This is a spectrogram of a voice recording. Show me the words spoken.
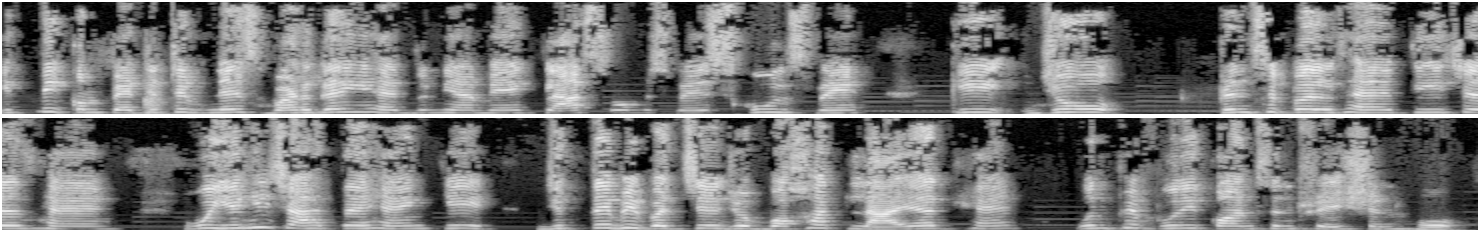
इतनी कॉम्पिटिटिवनेस बढ़ गई है दुनिया में क्लासरूम्स में स्कूल्स में, कि जो प्रिंसिपल्स हैं टीचर्स हैं वो यही चाहते हैं कि जितने भी बच्चे जो बहुत लायक हैं उन पे पूरी कंसंट्रेशन हो।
